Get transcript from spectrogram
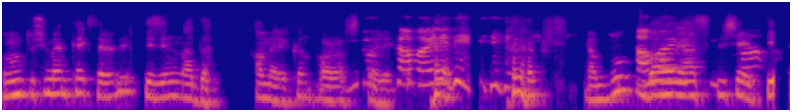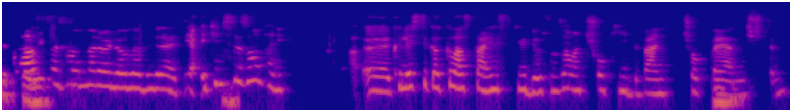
Bunu düşünmenin tek sebebi dizinin adı. American Horror Story. Yok tam öyle değil. yani bu Ama bana yansıttığı şey değil Bazı sezonlar öyle olabilir evet. Ya ikinci sezon hani e, klasik akıl hastanesi gibi diyorsunuz ama çok iyiydi. Ben çok beğenmiştim.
